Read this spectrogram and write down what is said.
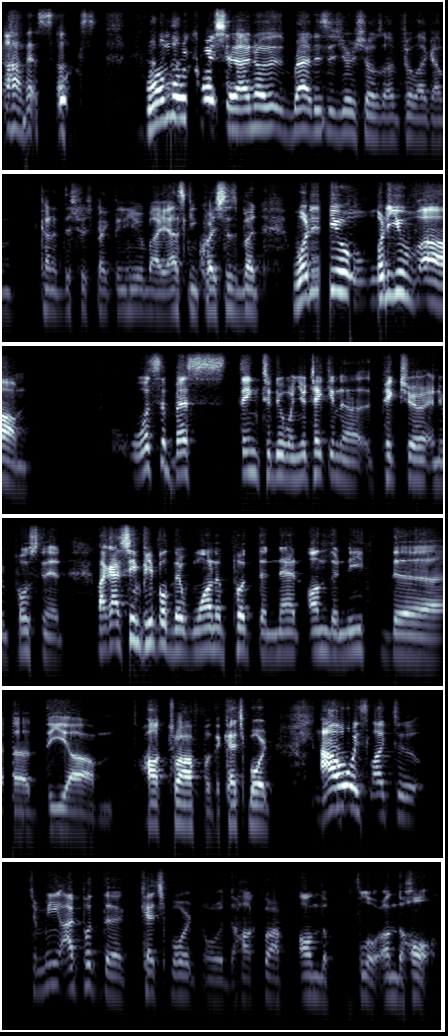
God, that sucks. One more question. I know, this, Brad, this is your show, so I feel like I'm kind of disrespecting you by asking questions. But what do you, what do you, um, what's the best thing to do when you're taking a picture and you're posting it? Like I've seen people that want to put the net underneath the uh, the um hawk trough or the catch board. I always like to, to me, I put the catch board or the hawk trough on the floor on the hole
